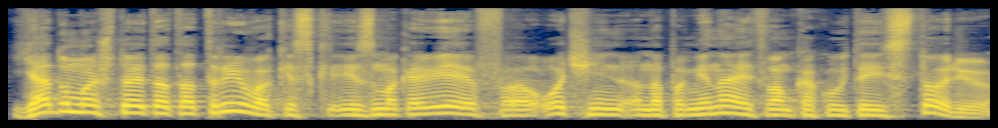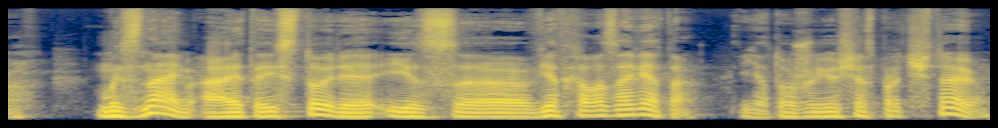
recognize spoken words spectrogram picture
Я думаю, что этот отрывок из, из Маковеев э, очень напоминает вам какую-то историю. Мы знаем, а это история из э, Ветхого Завета. Я тоже ее сейчас прочитаю.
